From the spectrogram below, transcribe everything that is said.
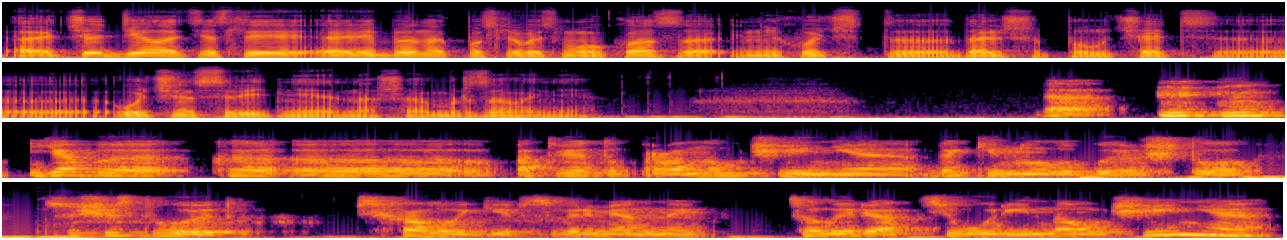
что делать, если ребенок после восьмого класса не хочет э, дальше получать э, очень среднее наше образование? Да, я бы к э, ответу про научение докинула бы, что существует в психологии в современной целый ряд теорий научения,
